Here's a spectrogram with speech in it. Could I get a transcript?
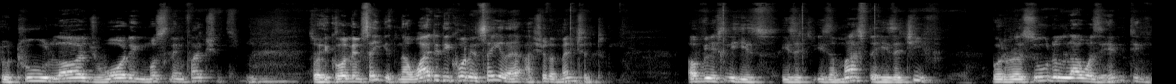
to two large warring Muslim factions. So he called him Sayyid. Now, why did he call him Sayyid? I, should have mentioned. Obviously, he's, he's, a, he's a master, he's a chief. But Rasulullah was hinting,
